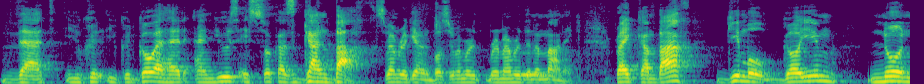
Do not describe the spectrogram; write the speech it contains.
that you could you could go ahead and use a sukkah's ganbach. So remember again, both remember remember the mnemonic, right? Ganbach, gimel goyim, nun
